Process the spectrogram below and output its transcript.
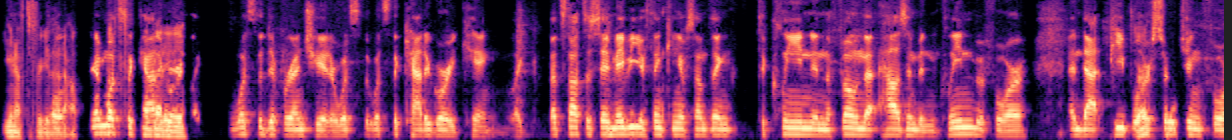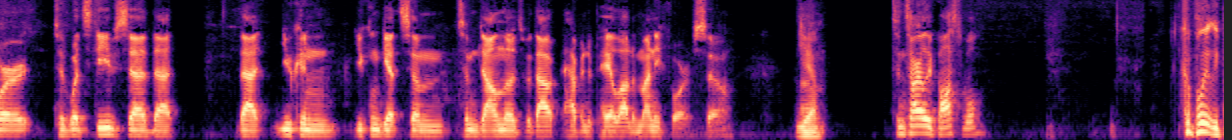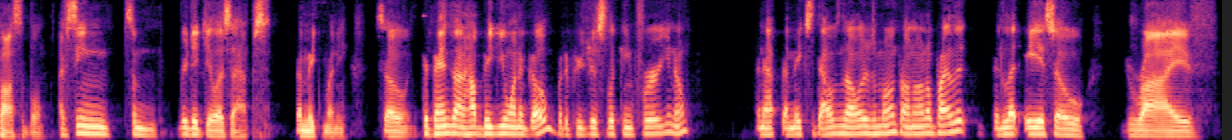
You're gonna have to figure that out. and what's the category like what's the differentiator what's the what's the category king like that's not to say maybe you're thinking of something to clean in the phone that hasn't been cleaned before and that people Sure. are searching for to what steve said that that you can you can get some some downloads without having to pay a lot of money for so Yeah. um, it's entirely possible completely possible. I've seen some ridiculous apps that make money. So it depends on how big you want to go. But if you're just looking for, you know, an app that makes a thousand dollars a month on autopilot, then let ASO drive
